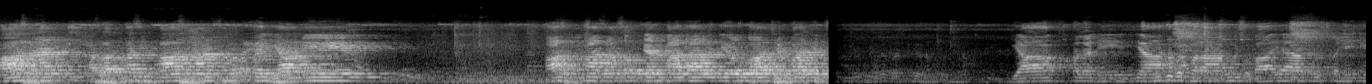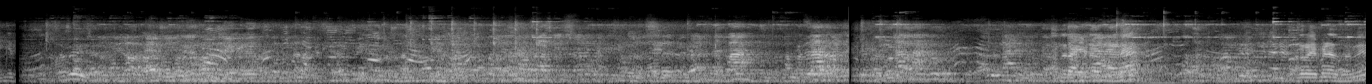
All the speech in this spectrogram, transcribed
आसनान्, रत्नसिंहासनान् समर्पयामि। आसनान् समर्पयामि पादालयोः पाद्यं पाद्यं या फलने, या फला पुष्पाया, पुष्पने ఇక్కడ అయిపోయినారా ఇక్కడ అయిపోయినా స్వామి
